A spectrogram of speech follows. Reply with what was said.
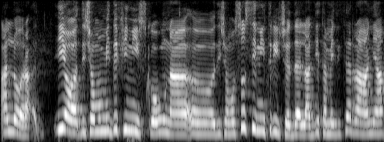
Allora, io diciamo mi definisco una eh, diciamo sostenitrice della dieta mediterranea,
